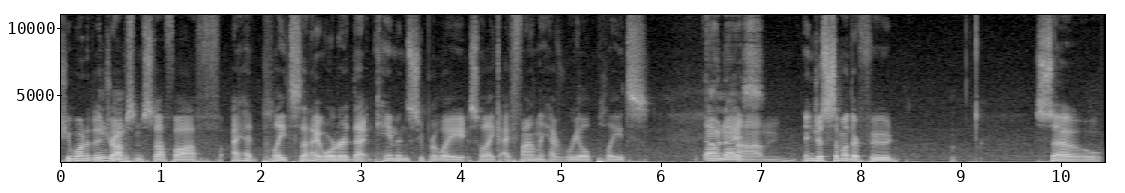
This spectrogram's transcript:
She wanted to drop Mhm. some stuff off. I had plates that I ordered that came in super late, so like I finally have real plates. Oh, nice. Um, and just some other food. So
